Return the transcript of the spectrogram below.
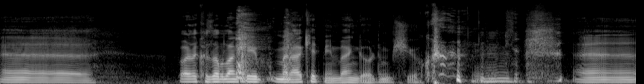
Ee, bu arada Casablanca'yı merak etmeyin ben gördüm bir şey yok. ee,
